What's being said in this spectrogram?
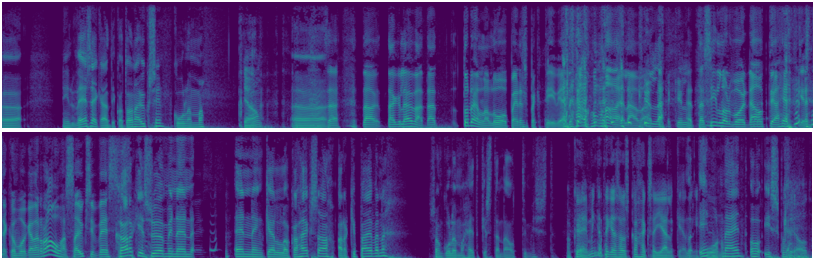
Öö, niin WC-käynti kotona yksin, kuulemma. Joo. Öö, tää on kyllä hyvä. Tää todella luo perspektiiviä tähän omaan elämään. Kyllä, kyllä. Että silloin voi nauttia hetkestä, kun voi käydä rauhassa yksin vessassa. karkin syöminen ennen kello kahdeksaa arkipäivänä. Se on kuulemma hetkestä nauttimisesta. Okei, minkä takia se olisi kahdeksan jälkeen No en, huono? mä en oo iskä. Tosi outo.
